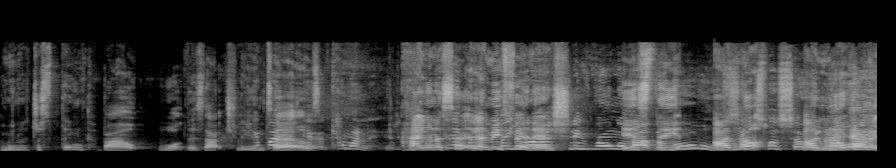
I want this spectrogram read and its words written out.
I mean, just think about what this actually Yeah, entails. uh, come on. Hang on a second, But- let me but finish. You're actually wrong Is about the, the- rules. I'm That's not- what's so I'm not annoying. wrong.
